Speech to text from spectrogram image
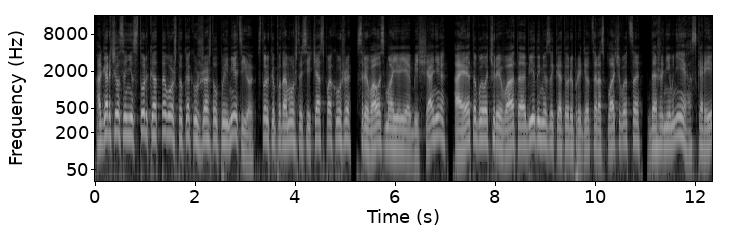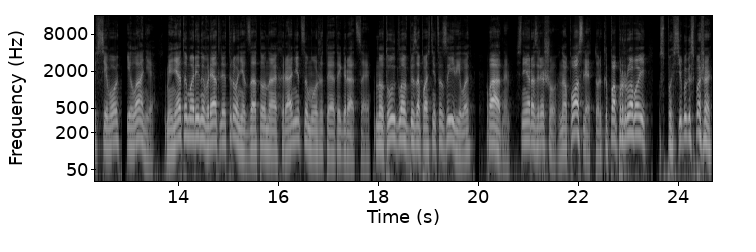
Огорчился не столько от того, что как уж жаждал поиметь ее, столько потому, что сейчас, похоже, срывалось мое ей обещание, а это было чревато обидами, за которые придется расплачиваться даже не мне, а скорее всего Илане. Меня-то Марина вряд ли тронет, зато на охраннице может и отыграться. Но тут главбезопасница заявила, Ладно, с ней разрешу, но после только попробуй «Спасибо, госпожа!»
